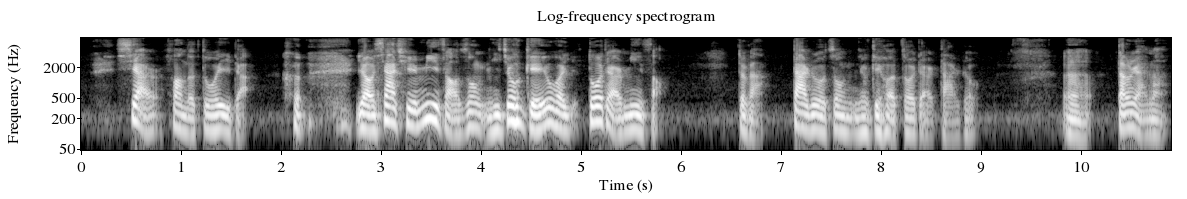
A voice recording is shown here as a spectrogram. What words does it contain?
馅儿放的多一点。咬下去蜜枣粽，你就给我多点蜜枣，对吧？大肉粽你就给我多点大肉，嗯，当然了，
